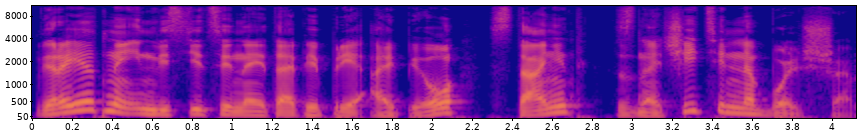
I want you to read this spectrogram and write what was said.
Вероятно, инвестиций на этапе при IPO станет значительно больше.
